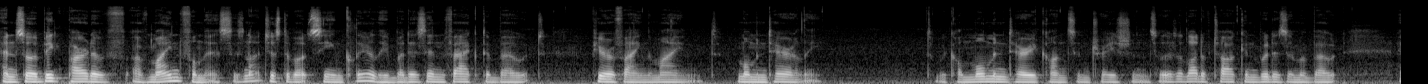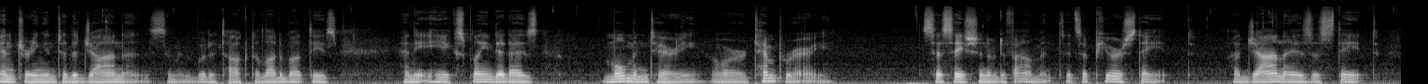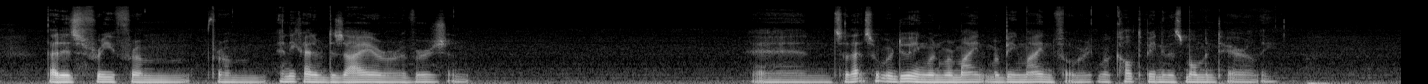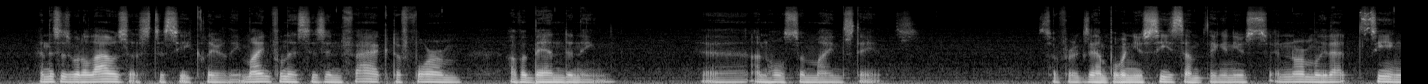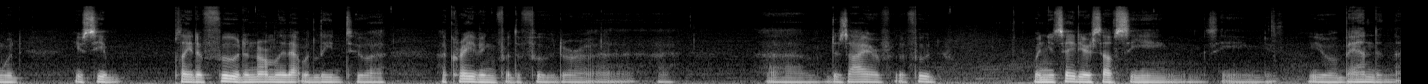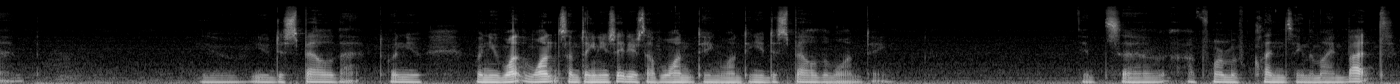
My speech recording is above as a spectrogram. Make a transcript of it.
And so a big part of, of mindfulness is not just about seeing clearly, but is in fact about purifying the mind momentarily. It's what we call momentary concentration. So there's a lot of talk in Buddhism about entering into the jhanas. I mean, the Buddha talked a lot about these, and he, he explained it as momentary or temporary cessation of defilement. It's a pure state. A jhana is a state that is free from from any kind of desire or aversion. And so that's what we're doing when we're mind, we're being mindful. We're, we're cultivating this momentarily. And this is what allows us to see clearly. Mindfulness is in fact a form of abandoning uh, unwholesome mind states. So, for example, when you see something, and you and normally that seeing would, you see a plate of food, and normally that would lead to a, a craving for the food or a, a, a desire for the food. When you say to yourself, "Seeing, seeing," you, you abandon that. You you dispel that when you when you want want something and you say to yourself wanting wanting you dispel the wanting it's a, a form of cleansing the mind but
